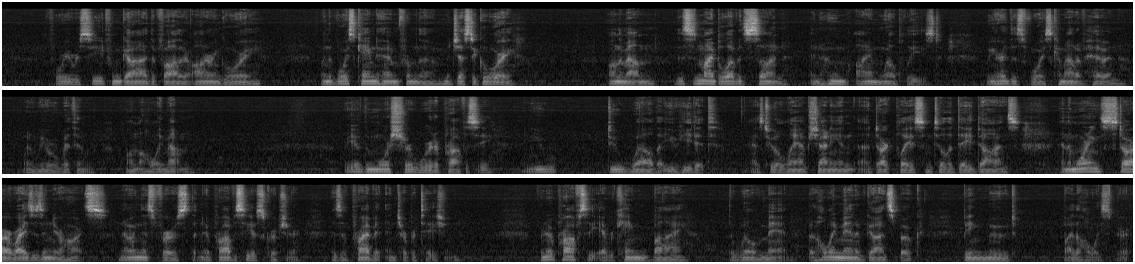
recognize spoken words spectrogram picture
For he received from God the Father honor and glory. When the voice came to him from the majestic glory on the mountain, This is my beloved Son, in whom I am well pleased. We heard this voice come out of heaven when we were with him on the holy mountain. We have the more sure word of prophecy, and you do well that you heed it, as to a lamp shining in a dark place until the day dawns and the morning star rises in your hearts, knowing this first, that no prophecy of Scripture is of private interpretation. For no prophecy ever came by the will of man, but holy men of God spoke, being moved by the Holy Spirit.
